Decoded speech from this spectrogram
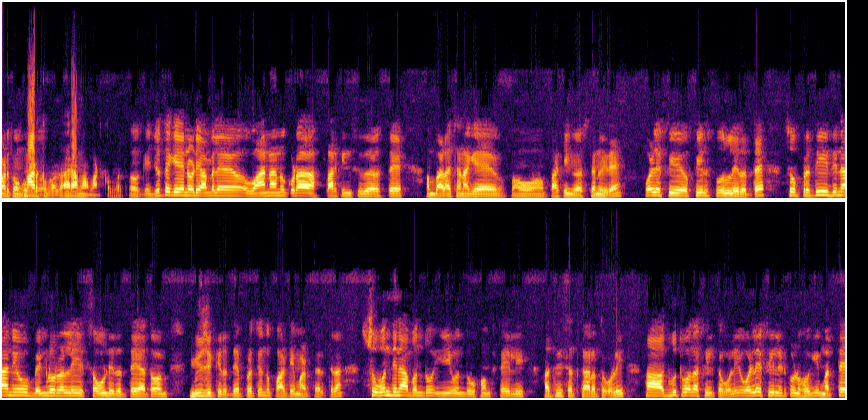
ಮಾಡ್ಕೊಂಡು ಮಾಡ್ಕೋಬಹುದು ಆರಾಮ ಮಾಡ್ಕೋಬಹುದು ಓಕೆ ಜೊತೆಗೆ ನೋಡಿ ಆಮೇಲೆ ವಾಹನನೂ ಕೂಡ ಪಾರ್ಕಿಂಗ್ ವ್ಯವಸ್ಥೆ ಬಹಳ ಚೆನ್ನಾಗಿ ಪಾರ್ಕಿಂಗ್ ವ್ಯವಸ್ಥೆನೂ ಇದೆ. ಒಳ್ಳೆ ಫೀ ಫೀಲ್ಫುಲ್ ಇರುತ್ತೆ. ಸೊ ಪ್ರತಿದಿನ ನೀವು ಬೆಂಗಳೂರಲ್ಲಿ ಸೌಂಡ್ ಇರುತ್ತೆ ಅಥವಾ ಮ್ಯೂಸಿಕ್ ಇರುತ್ತೆ, ಪ್ರತಿಯೊಂದು ಪಾರ್ಟಿ ಮಾಡ್ತಾ ಇರ್ತೀರ. ಸೊ ಒಂದಿನ ಬಂದು ಈ ಒಂದು ಹೋಮ್ ಸ್ಟೇಲಿ ಅತಿಥಿ ಸತ್ಕಾರ ತೊಗೊಳ್ಳಿ ಅದ್ಭುತವಾದ ಫೀಲ್ ತಗೊಳ್ಳಿ, ಒಳ್ಳೆ ಫೀಲ್ ಇಟ್ಕೊಂಡು ಹೋಗಿ ಮತ್ತೆ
